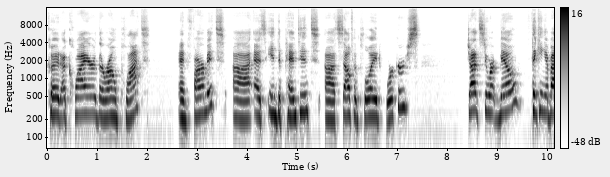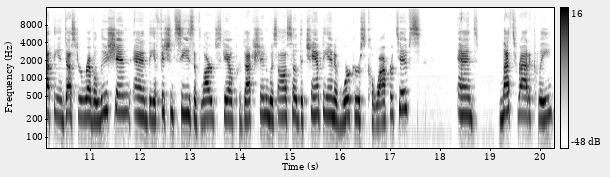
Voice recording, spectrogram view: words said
could acquire their own plot and farm it uh, as independent, uh, self employed workers. John Stuart Mill, thinking about the Industrial Revolution and the efficiencies of large scale production, was also the champion of workers' cooperatives and less radically,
